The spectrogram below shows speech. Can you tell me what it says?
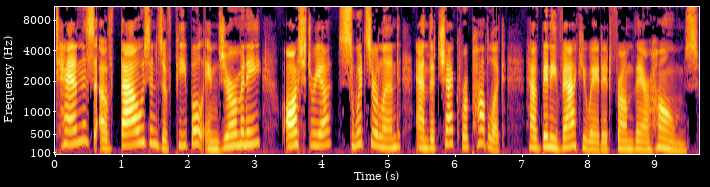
Tens of thousands of people in Germany, Austria, Switzerland, and the Czech Republic have been evacuated from their homes.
